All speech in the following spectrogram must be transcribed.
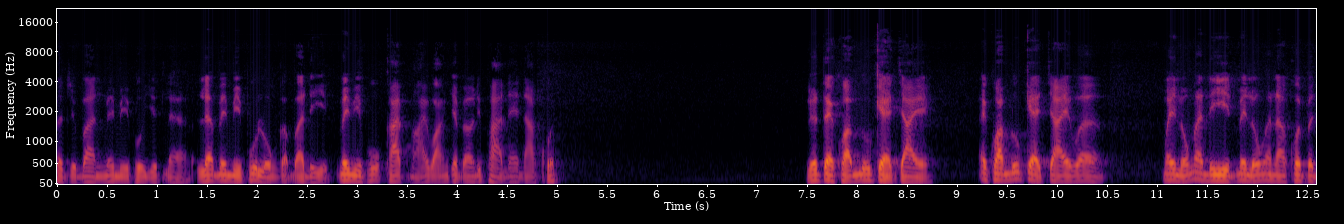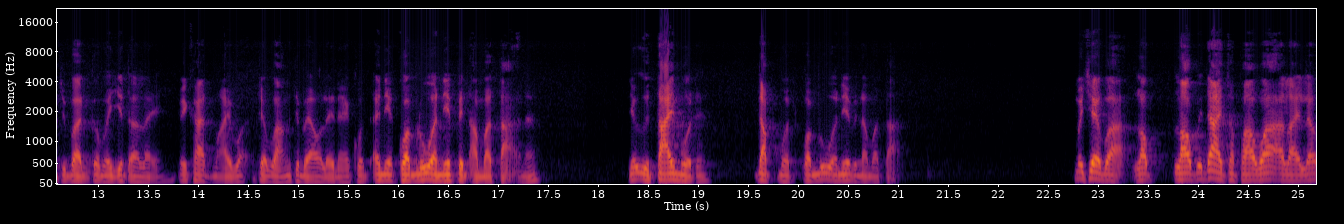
ปัจจุบันไม่มีผู้ยึดแล้ว และไม่มีผู้หลงกับอดีต ไม่มีผู้คาดหมายหวังจะไปเอานิพพานในอนาคตเหลือแต่ความรู้แก่ใจไอ้ความรู้แก่ใจว่า ไม่หลงอดีต ไม่หลงอนาคตปัจจุบันก็ไม่ยึดอะไร ไม่คาดหมายว่าจะหวังจะไปเอาอะไรในอนาคตอันนี้ความรู้อันนี้เป็นอมตะนะอย่างอื่นตายหมด ดับหมดความรู้อันนี้เป็นอมตะ ไม่ใช่ว่า เราเราไปได้สภาวะอะไรแล้ว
